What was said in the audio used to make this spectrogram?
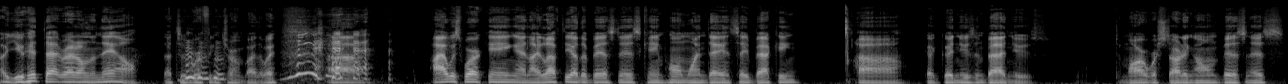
Uh, you hit that right on the nail. That's a roofing term, by the way. Uh, I was working and I left the other business, came home one day and said, Becky, uh, got good news and bad news. Tomorrow we're starting our own business,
